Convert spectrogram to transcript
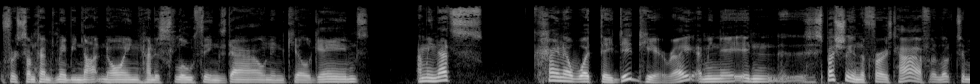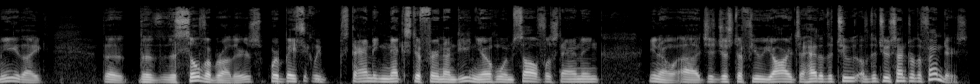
for sometimes maybe not knowing how to slow things down and kill games. I mean, that's kind of what they did here, right? I mean, in especially in the first half, it looked to me like the the, the Silva brothers were basically standing next to Fernandinho, who himself was standing, you know, uh, just just a few yards ahead of the two of the two central defenders.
